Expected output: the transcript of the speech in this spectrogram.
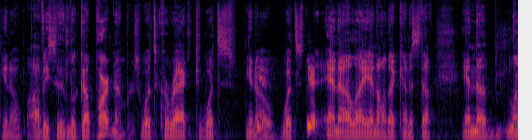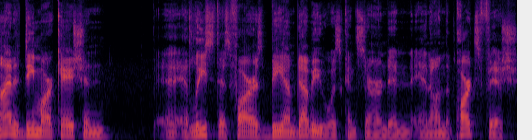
you know, obviously look up part numbers. What's correct? What's you know, Yeah. what's Yeah. NLA and all that kind of stuff. And the line of demarcation at least as far as BMW was concerned, and, and on the parts fiche,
